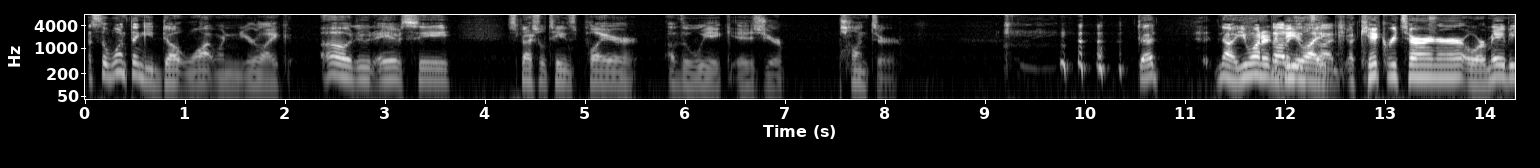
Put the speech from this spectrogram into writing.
that's the one thing you don't want when you're like, oh, dude, AFC special teams player of the week is your punter. that no, you want it to Not a be like sign. a kick returner or maybe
